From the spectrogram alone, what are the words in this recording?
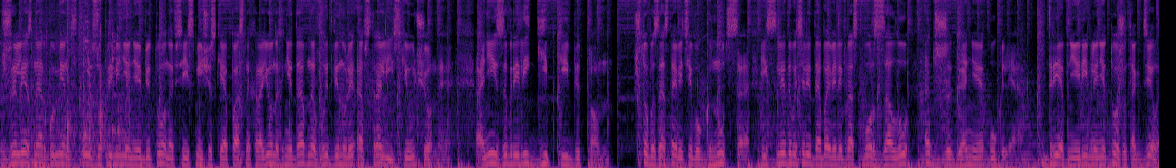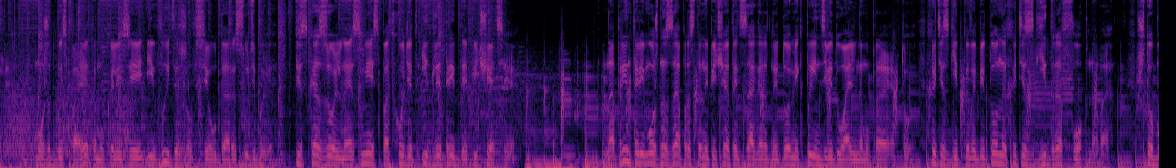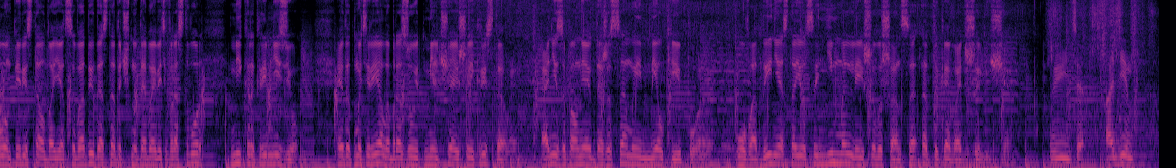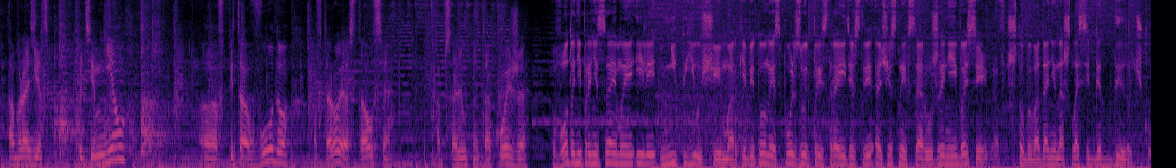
Железный аргумент в пользу применения бетона в сейсмически опасных районах недавно выдвинули австралийские ученые. Они изобрели гибкий бетон. Чтобы заставить его гнуться, исследователи добавили в раствор золу от сжигания угля. Древние римляне тоже так делали. Может быть, поэтому Колизей и выдержал все удары судьбы. Пескозольная смесь подходит и для 3D-печати. На принтере можно запросто напечатать загородный домик по индивидуальному проекту, хоть из гибкого бетона, хоть из гидрофобного. Чтобы он перестал бояться воды, достаточно добавить в раствор микрокремнезем. Этот материал образует мельчайшие кристаллы. Они заполняют даже самые мелкие поры. У воды не остается ни малейшего шанса атаковать жилище. Вы видите, один образец потемнел, впитав воду, а второй остался абсолютно такой же. Водонепроницаемые или непьющие марки бетона используют при строительстве очистных сооружений и бассейнов, чтобы вода не нашла себе дырочку.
